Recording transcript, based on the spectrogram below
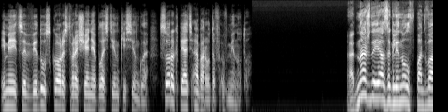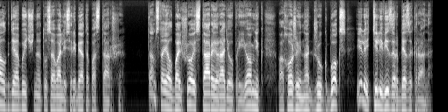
Имеется в виду скорость вращения пластинки сингла — 45 оборотов в минуту. Однажды я заглянул в подвал, где обычно тусовались ребята постарше. Там стоял большой старый радиоприемник, похожий на джукбокс или телевизор без экрана.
